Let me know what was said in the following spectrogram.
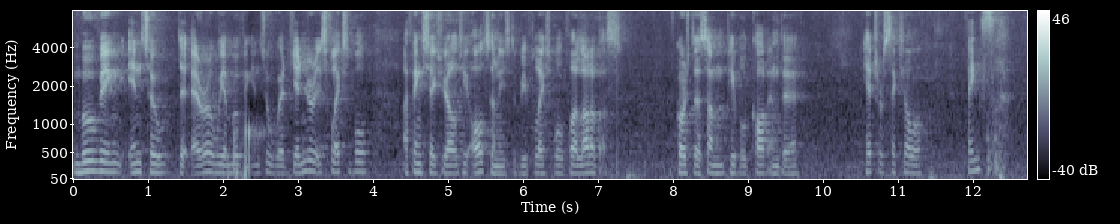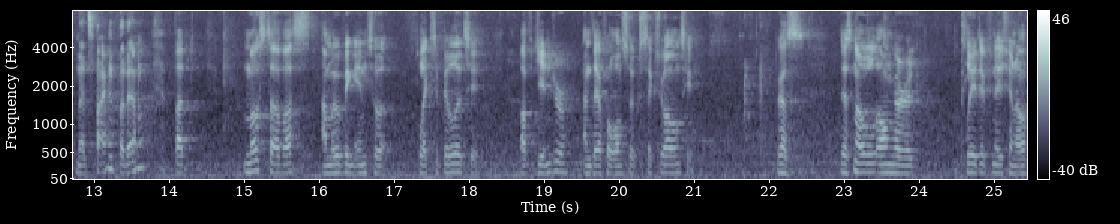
moving into the era we are moving into where gender is flexible, I think sexuality also needs to be flexible for a lot of us. Of course, there's some people caught in the heterosexual things, that's fine for them, but most of us are moving into flexibility of gender and therefore also sexuality. Because there's no longer a clear definition of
